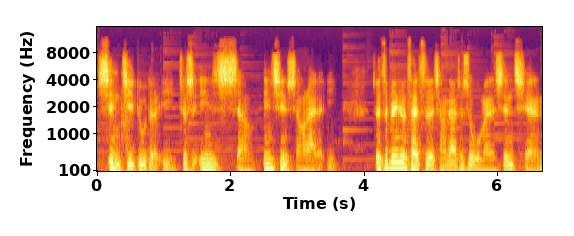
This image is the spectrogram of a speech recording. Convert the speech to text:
信基督的义，就是因神因信神而来的义，所以这边又再次的强调，就是我们先前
